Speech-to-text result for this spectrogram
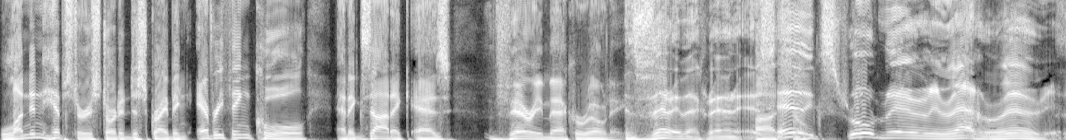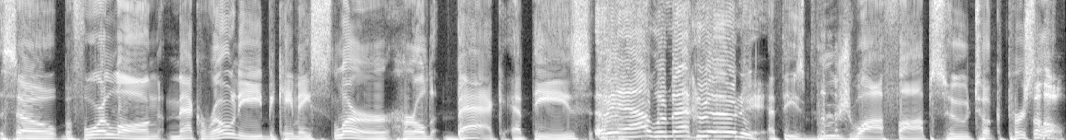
London hipsters started describing everything cool and exotic as very macaroni. Very macaroni. It's Uh, so so- extraordinarily macaroni. So before long, macaroni became a slur hurled back at these Oh yeah, we're macaroni. at these bourgeois fops who took personal Oh.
